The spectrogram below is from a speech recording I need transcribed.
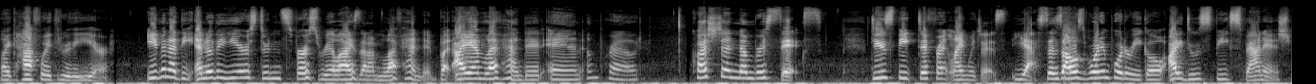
like halfway through the year. Even at the end of the year, students first realize that I'm left-handed, but I am left-handed and I'm proud. Question number six. Do you speak different languages? Yes, since I was born in Puerto Rico, I do speak Spanish.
